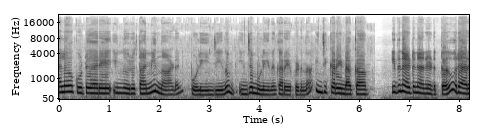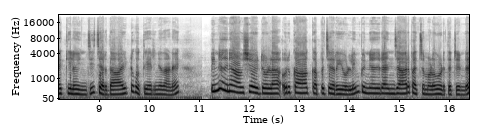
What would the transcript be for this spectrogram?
ഹലോ കൂട്ടുകാരെ ഇന്നൊരു തനി നാടൻ പുളിയിഞ്ചിന്നും ഇഞ്ചൻ പുളിയെന്നൊക്കെ അറിയപ്പെടുന്ന ഇഞ്ചിക്കറി ഉണ്ടാക്കാം. ഇതിനായിട്ട് ഞാൻ എടുത്തത് ഒരു അര കിലോ ഇഞ്ചി ചെറുതായിട്ട് കൊത്തി അരിഞ്ഞതാണ്. പിന്നെ അതിന് ആവശ്യമായിട്ടുള്ള ഒരു കാ കപ്പ് ചെറിയ ഉള്ളിയും പിന്നെ ഒരു അഞ്ചാറ് പച്ചമുളകും എടുത്തിട്ടുണ്ട്.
